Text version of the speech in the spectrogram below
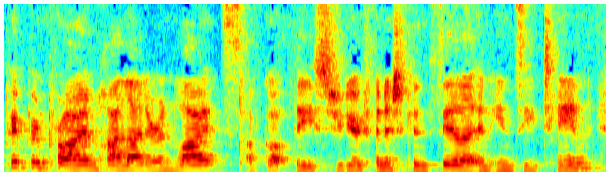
Prep and Prime Highlighter and Lights. I've got the Studio Finish Concealer in NC10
